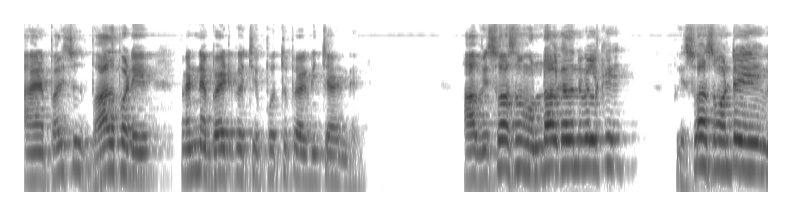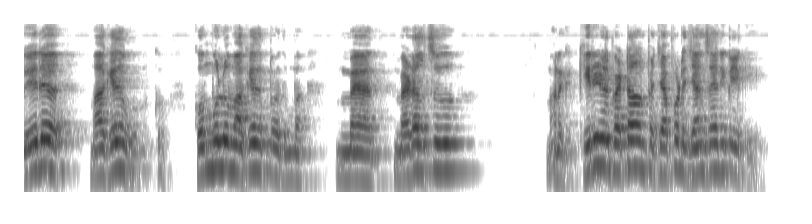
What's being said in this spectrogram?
ఆయన పరిస్థితి బాధపడి వెంటనే బయటకు వచ్చి పొత్తు ప్రకటించాడండి. ఆ విశ్వాసం ఉండాలి కదండి వీళ్ళకి. విశ్వాసం అంటే వేరే మాకేదో కొమ్ములు మాకేదో మె- మెడల్స్ మనకి కిరీటాలు పెట్టాలని చెప్పండి జన సైనికులకి.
